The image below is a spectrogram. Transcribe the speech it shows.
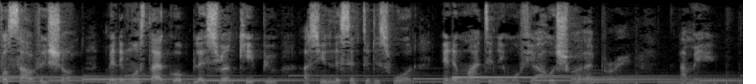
for salvation. May the Most High God bless you and keep you as you listen to this word. In the mighty name of Yahushua, I pray. Amen.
